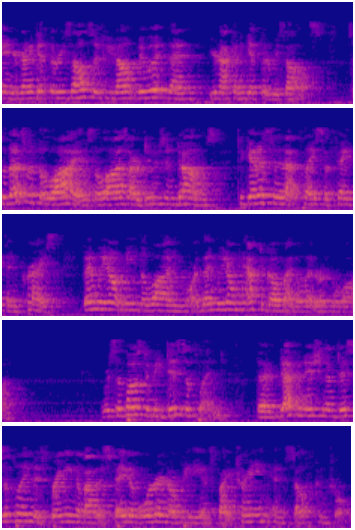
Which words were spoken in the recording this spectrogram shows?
and you're going to get the results. If you don't do it, then you're not going to get the results. So that's what the law is. The law is our do's and don'ts to get us to that place of faith in Christ. Then we don't need the law anymore. Then we don't have to go by the letter of the law. We're supposed to be disciplined. The definition of discipline is bringing about a state of order and obedience by training and self control.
